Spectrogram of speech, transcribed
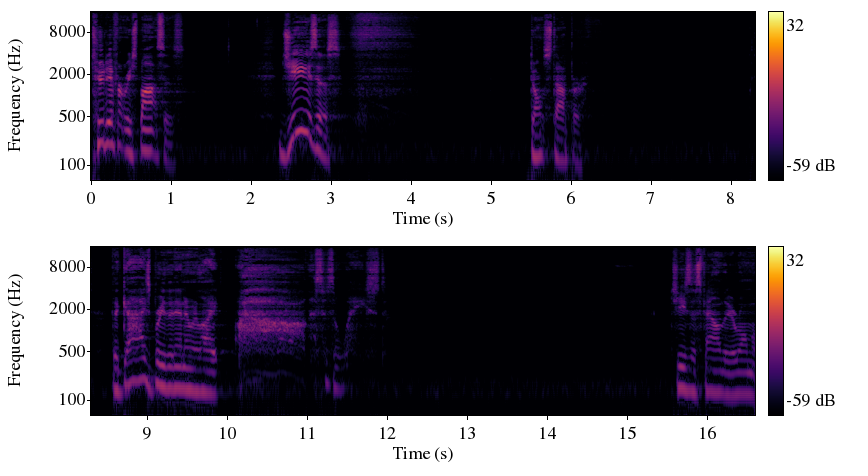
two different responses. Jesus, don't stop her. The guys breathe it in and we're like, ah, oh, this is a waste. Jesus found the aroma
